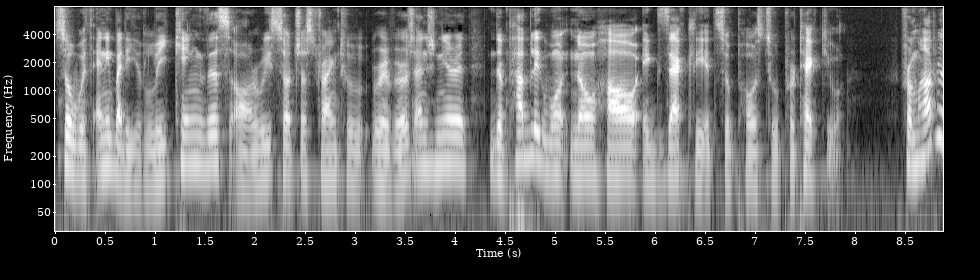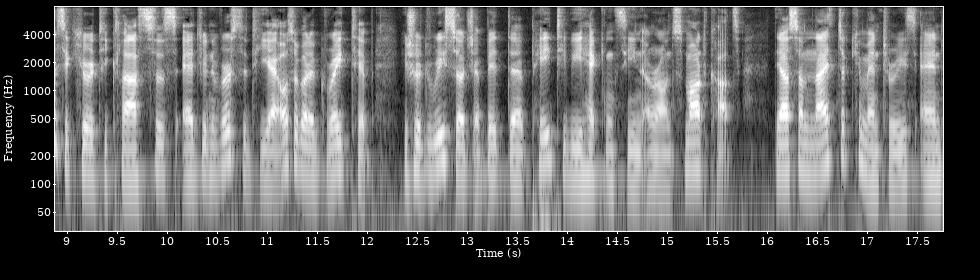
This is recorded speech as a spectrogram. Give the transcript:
So with anybody leaking this or researchers trying to reverse engineer it, the public won't know how exactly it's supposed to protect you. From hardware security classes at university, I also got a great tip. You should research a bit the pay TV hacking scene around smart cards. There are some nice documentaries and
